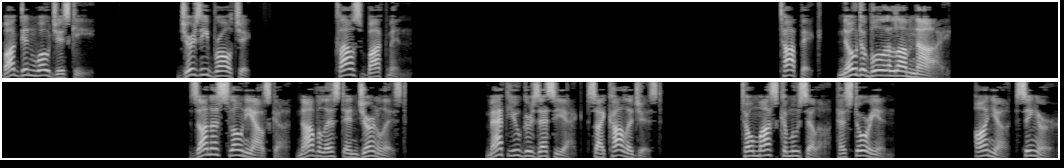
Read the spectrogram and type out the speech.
Bogdan Wojciszke Jerzy Bralczyk Klaus Bachmann. Topic. Notable alumni. Zana Słoniowska, novelist and journalist. Matthew Grzesiak, psychologist. Tomasz Kamusella, historian Anya, singer.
